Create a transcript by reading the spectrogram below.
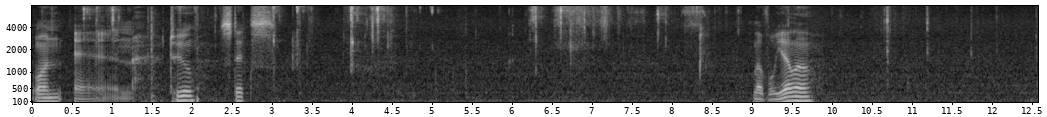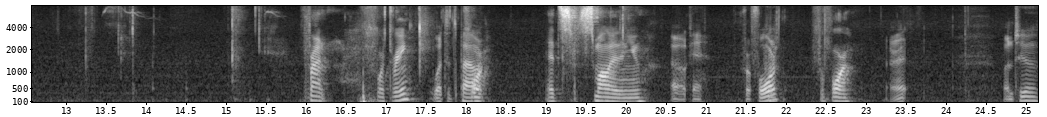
One and two sticks. Level yellow. Front for three. What's its power? Four. It's smaller than you. Oh, okay. For four? For four. Alright. One, two.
